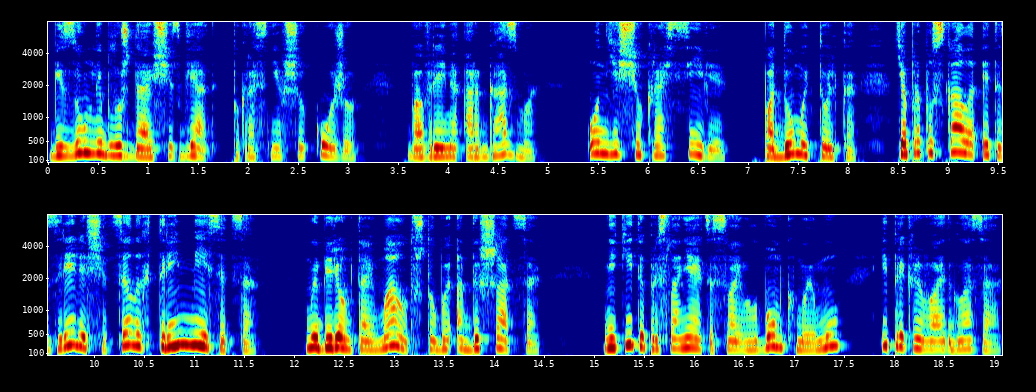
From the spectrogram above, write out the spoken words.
безумный блуждающий взгляд, покрасневшую кожу. Во время оргазма он еще красивее. Подумать только, я пропускала это зрелище целых три месяца. Мы берем тайм-аут, чтобы отдышаться. Никита прислоняется своим лбом к моему и прикрывает глаза.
